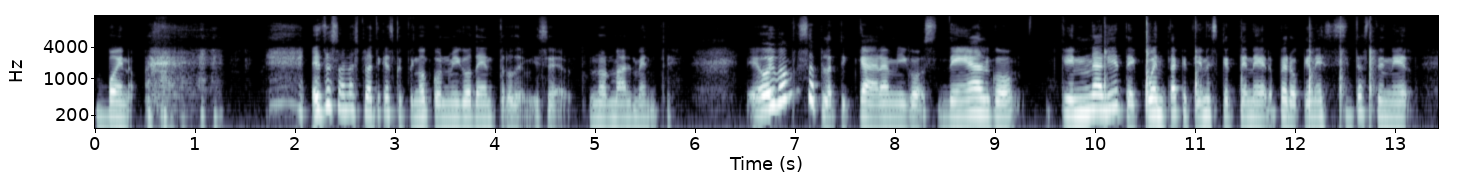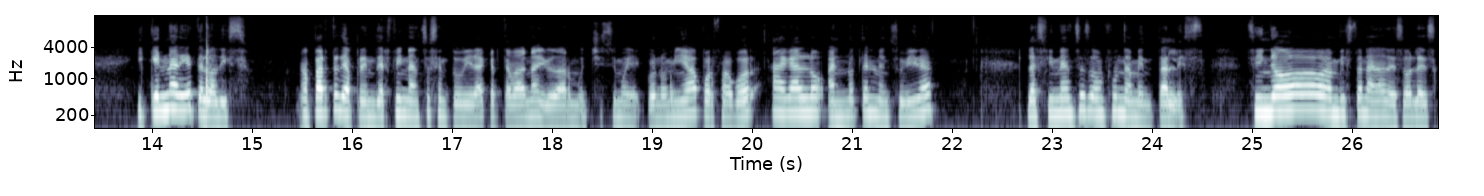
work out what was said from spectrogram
Bueno. Estas son las pláticas que tengo conmigo dentro de mi ser, normalmente. Eh, hoy vamos a platicar, amigos, de algo que nadie te cuenta que tienes que tener, pero que necesitas tener y que nadie te lo dice aparte de aprender finanzas en tu vida que te van a ayudar muchísimo y economía, por favor, háganlo, anótenlo en su vida. Las finanzas son fundamentales. Si no han visto nada de eso, les,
